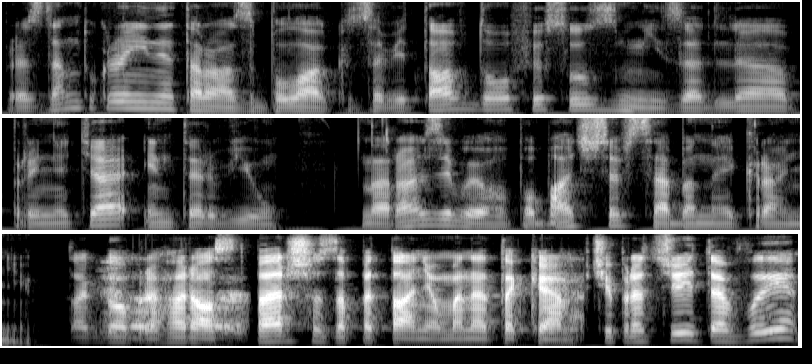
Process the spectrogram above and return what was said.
Президент України Тарас Булак завітав до офісу ЗМІ для прийняття інтерв'ю. Наразі ви його побачите в себе на екрані. Так, добре, гаразд. Перше запитання у мене таке: чи працюєте ви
